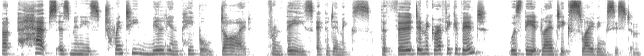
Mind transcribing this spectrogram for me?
but perhaps as many as 20 million people died from these epidemics. The third demographic event was the Atlantic slaving system.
